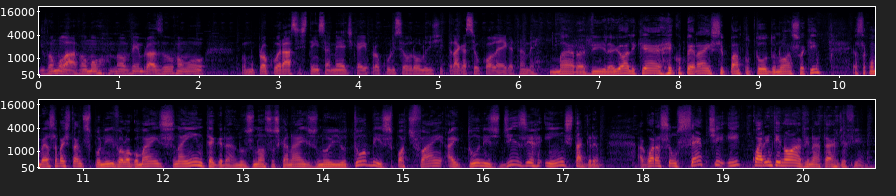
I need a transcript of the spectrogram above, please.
E vamos lá, vamos, novembro azul, vamos, vamos procurar assistência médica aí, procure seu urologista e traga seu colega também. Maravilha. E olha, quer recuperar esse papo todo nosso aqui? Essa conversa vai estar disponível logo mais na íntegra nos nossos canais no YouTube, Spotify, iTunes, Deezer e Instagram. Agora são 7h49 na tarde FM.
